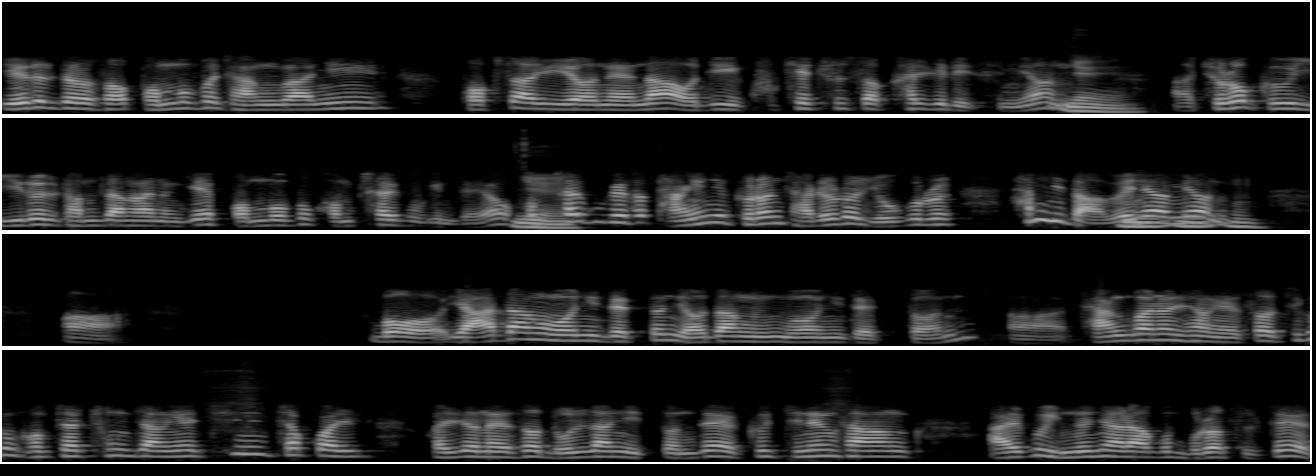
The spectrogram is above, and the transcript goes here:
예를 들어서 법무부 장관이 법사위원회나 어디 국회 출석할 일이 있으면 네. 아, 주로 그 일을 담당하는 게 법무부 검찰국인데요. 네. 검찰국에서 당연히 그런 자료를 요구를 합니다. 왜냐하면 음, 음, 음. 아, 뭐 야당 의원이 됐든 여당 의원이 됐든 어, 장관을 향해서 지금 검찰총장의 친인척 관련해서 논란이 있던데 그 진행 상황 알고 있느냐라고 물었을 때,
